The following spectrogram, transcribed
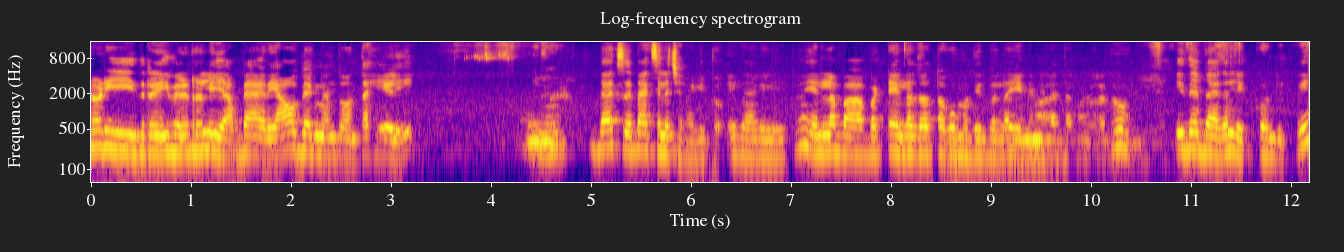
ನೋಡಿ, ಇದ್ರ ಇವೆರಡರಲ್ಲಿ ಯಾವ ಯಾವ ಬ್ಯಾಗ್ ನಂದು ಅಂತ ಹೇಳಿ. ಬ್ಯಾಗ್ಸ್ ಬ್ಯಾಗ್ಸ್ ಎಲ್ಲ ಚೆನ್ನಾಗಿತ್ತು. ಈ ಬ್ಯಾಗೆಲ್ಲ ಇತ್ತು. ಎಲ್ಲ ಬಾ, ಬಟ್ಟೆ ಎಲ್ಲದ್ರ ತೊಗೊಂಬಂದಿದ್ವಲ್ಲ, ಏನೇನೆಲ್ಲ ತಗೊಂಡಿರೋದು. ಇದೇ ಬ್ಯಾಗಲ್ಲಿ ಇಟ್ಕೊಂಡಿದ್ವಿ.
